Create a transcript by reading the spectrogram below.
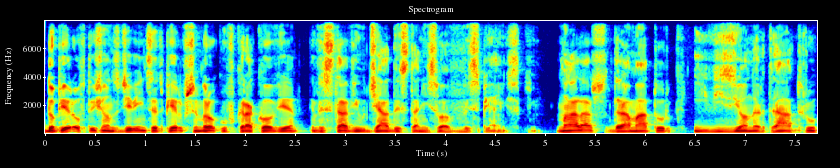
Dopiero w 1901 roku w Krakowie wystawił dziady Stanisław Wyspiański. Malarz, dramaturg i wizjoner teatru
